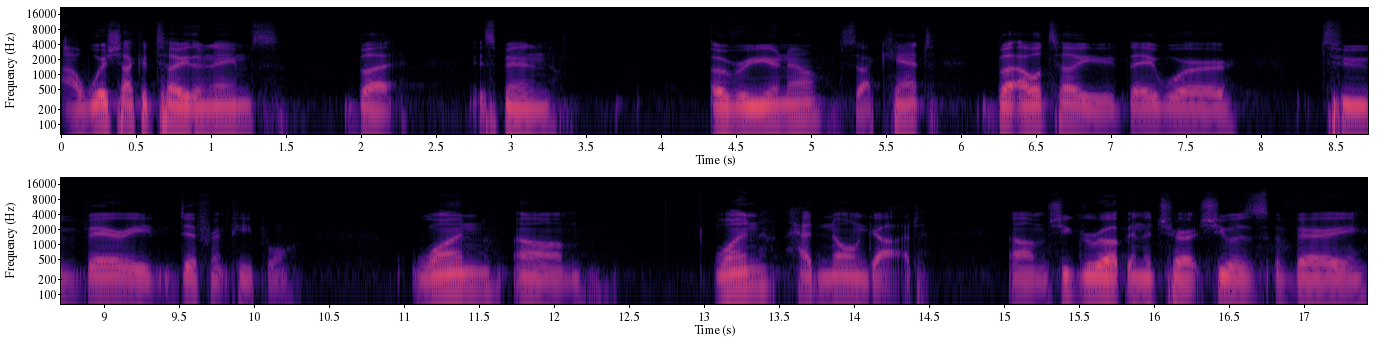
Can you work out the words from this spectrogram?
I wish I could tell you their names, but it's been over a year now, so I can't. But I will tell you, they were two very different people. One, um, one had known God. Um, she grew up in the church. She was a very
